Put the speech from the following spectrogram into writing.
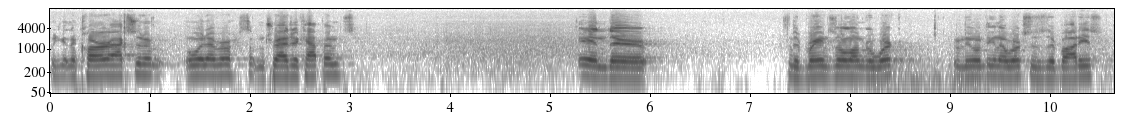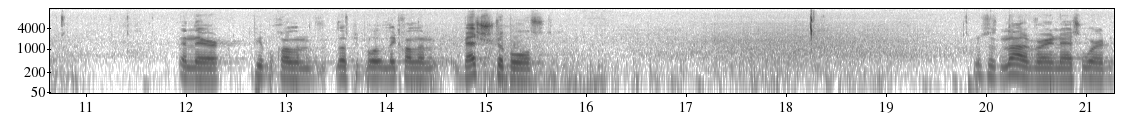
they get in a car accident or whatever, something tragic happens, and their their brains no longer work, and the only thing that works is their bodies. And their people call them those people they call them vegetables. This is not a very nice word,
